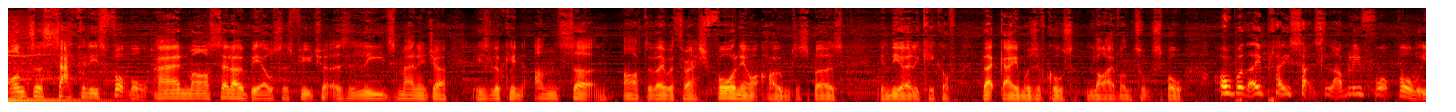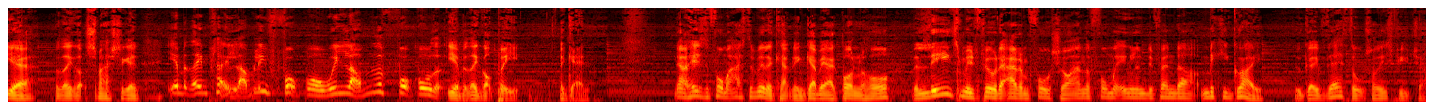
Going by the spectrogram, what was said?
on to Saturday's football, and Marcelo Bielsa's future as Leeds manager is looking uncertain after they were thrashed 4 0 at home to Spurs in the early kickoff. That game was, of course, live on Talksport. Oh, but they play such lovely football. Yeah, but they got smashed again. Yeah, but they play lovely football. We love the football. Yeah, but they got beat again. Now, here's the former Aston Villa captain Gabby Agbonlahor, the Leeds midfielder Adam Forshaw, and the former England defender Mickey Gray, who gave their thoughts on his future.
